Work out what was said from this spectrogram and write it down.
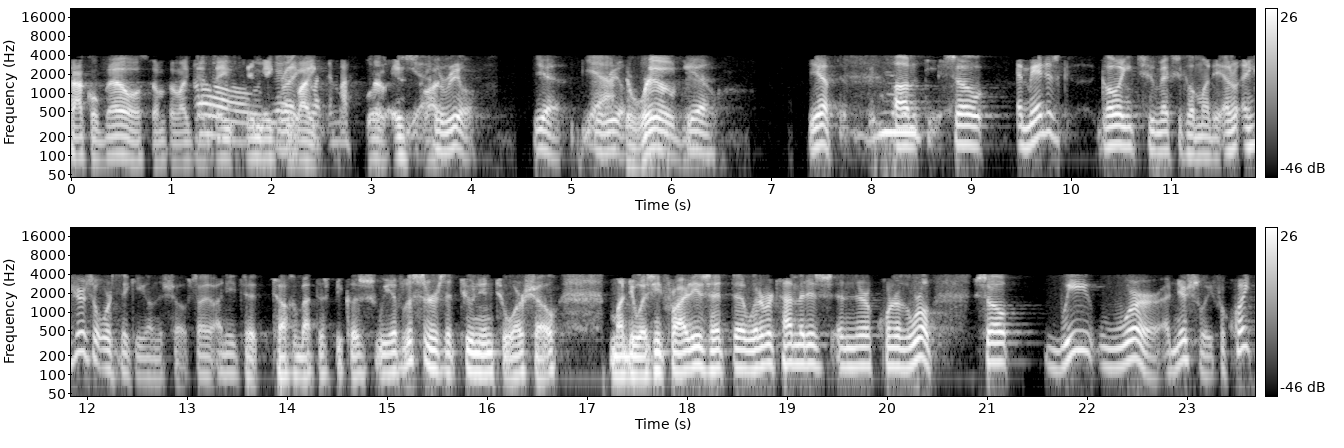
Taco Bell or something like that. oh, they they make yeah, it like the where it's Yeah. like the real. Yeah. Yeah. The real. the real deal. Yeah. Yeah. Um, so Amanda's going to Mexico Monday, and, and here's what we're thinking on the show. So I, I need to talk about this because we have listeners that tune into our show Monday, Wednesday, and Fridays at uh, whatever time it is in their corner of the world. So we were initially, for quite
